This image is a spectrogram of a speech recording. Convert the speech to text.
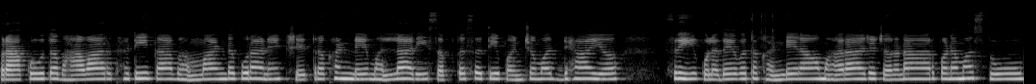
प्राकृत भावार्थ टीका ब्रह्मांड पुराणे क्षेत्रखंडे. मल्हारी सप्तसती पंचमध्याय. श्री कुलदैवत खंडेराव महाराज चरणार्पणमस्तू.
